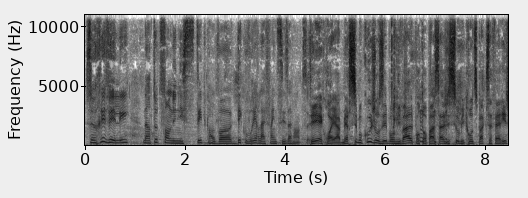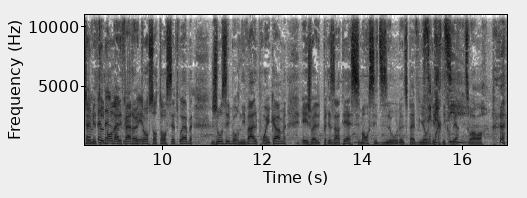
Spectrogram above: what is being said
se révéler dans toute son unicité, puis qu'on va découvrir la fin de ses aventures. C'est incroyable. Merci beaucoup, José Bournival, pour ton passage ici au micro du Parc Safari. J'invite tout le monde à aller faire un tour sur ton site web, josébournival.com, et je vais aller te présenter à Simon Cédillo du pavillon qui est découvert. Tu vas voir.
